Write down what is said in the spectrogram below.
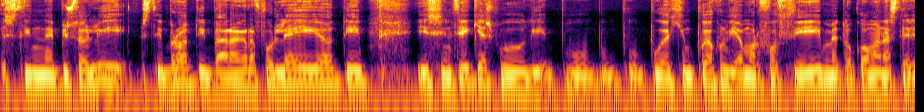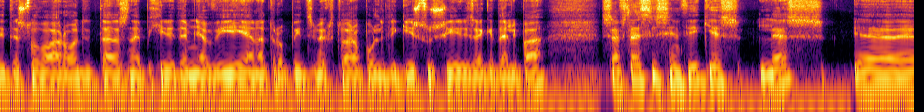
Στην επιστολή, στην πρώτη παράγραφο, λέει ότι οι συνθήκες που, που, που, που, έχουν, που έχουν διαμορφωθεί με το κόμμα να στερείται σοβαρότητας, να επιχειρείται μια βίαιη ανατροπή της μέχρι τώρα πολιτικής του ΣΥΡΙΖΑ κτλ. Σε αυτές τις συνθήκες, λες, ε,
